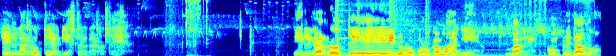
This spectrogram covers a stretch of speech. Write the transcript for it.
el garrote, aquí está el garrote. El garrote nos lo colocamos aquí. Vale, completado.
